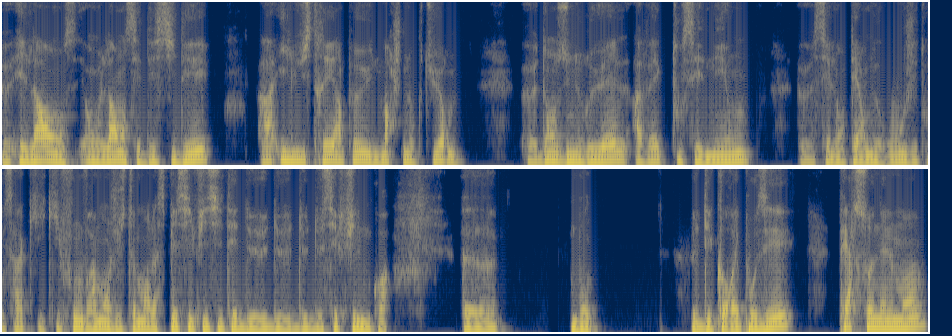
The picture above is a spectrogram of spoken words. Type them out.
et là on, là on s'est décidé à illustrer un peu une marche nocturne dans une ruelle avec tous ces néons, ces lanternes rouges et tout ça qui, qui font vraiment justement la spécificité de, de, de, de ces films quoi. bon, le décor est posé. Personnellement,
